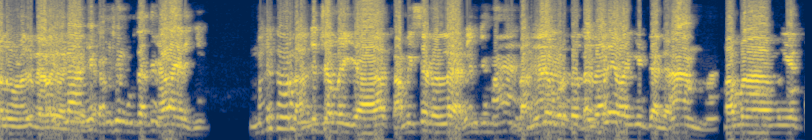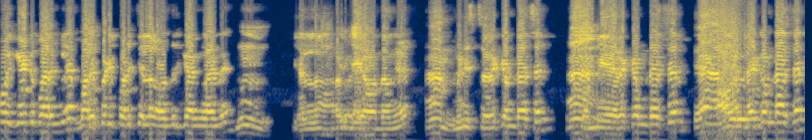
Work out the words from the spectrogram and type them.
அலுவலகம் வேலை. கமிஷன் கொடுத்தாதான் வேலை கிடைக்கும். கமிஷன் இல்ல. லஞ்சமா? கொடுத்தா வேலையை ஆமா. நம்ம எப்போ கேட்டு பாருங்களேன் முறைப்படி படிச்சு எல்லாம் வந்திருக்காங்களான்னு எல்லாம் அரைக்குறையா வந்தவங்க. Minister recommendation recommendation. அவர் ரெக்கமெண்டேஷன்.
